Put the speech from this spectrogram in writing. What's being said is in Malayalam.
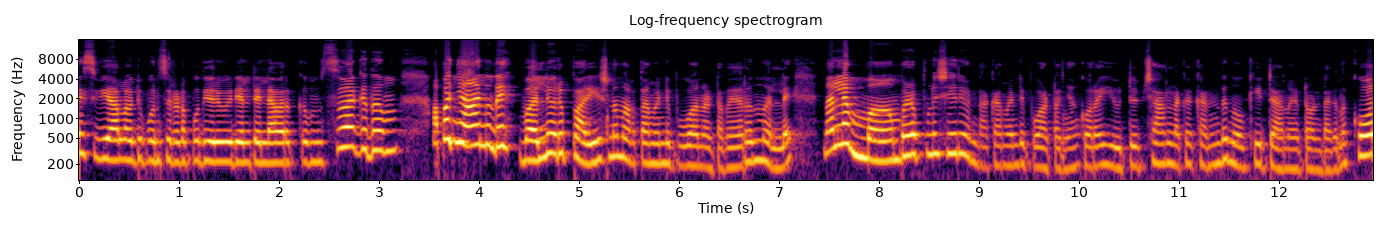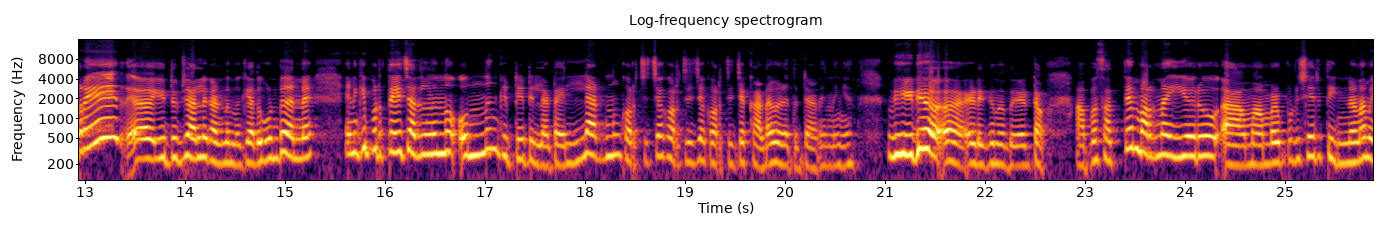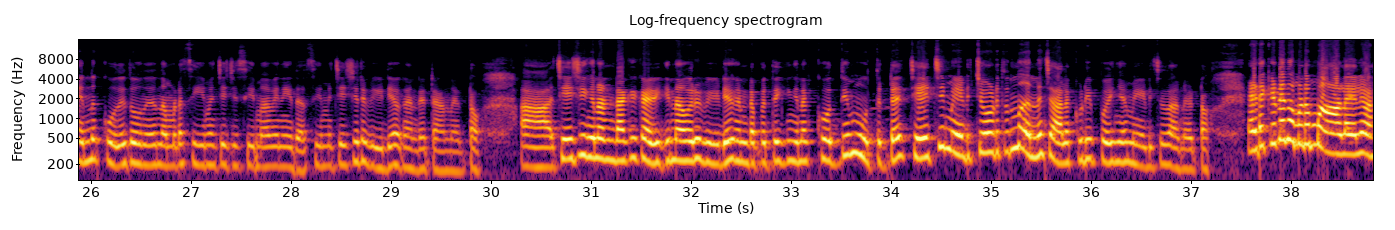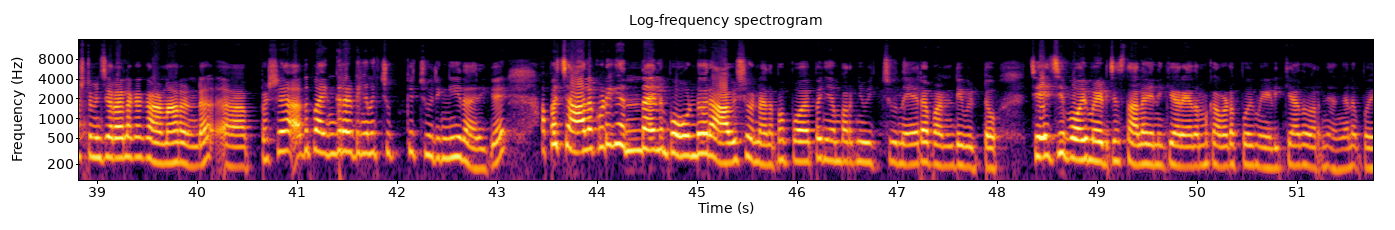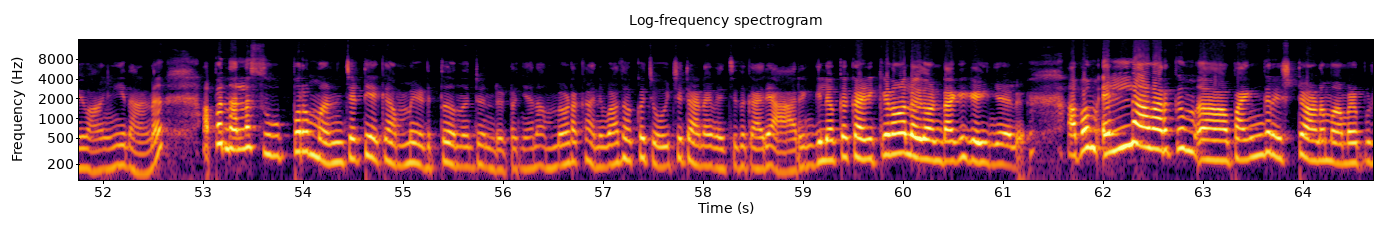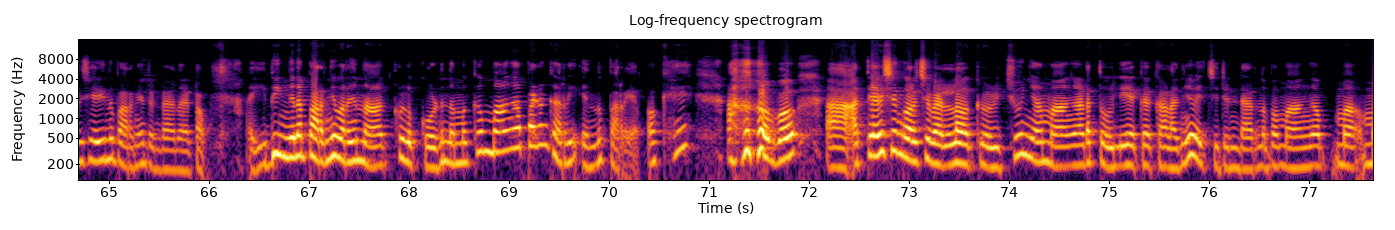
Guys we are love to പുതിയൊരു വീഡിയോയിലിട്ട് എല്ലാവർക്കും സ്വാഗതം. അപ്പം ഞാനിതേ വലിയൊരു പരീക്ഷണം നടത്താൻ വേണ്ടി പോകാൻ കേട്ടോ. വേറെ നല്ല മാമ്പഴ പുളിശ്ശേരി ഉണ്ടാക്കാൻ വേണ്ടി പോവാട്ടോ ഞാൻ കുറേ യൂട്യൂബ് ചാനലൊക്കെ കണ്ട് നോക്കിയിട്ടാണ് കേട്ടോ ഉണ്ടാക്കുന്നത്. കുറേ യൂട്യൂബ് ചാനൽ കണ്ടു നോക്കി. അതുകൊണ്ട് തന്നെ എനിക്ക് പ്രത്യേകിച്ച് അതിൽ നിന്ന് ഒന്നും കിട്ടിയിട്ടില്ല കേട്ടോ. എല്ലായിടത്തും കുറച്ചിച്ച കുറച്ചിച്ച കുറച്ചിച്ച കടമെടുത്തിട്ടാണ് ഇന്ന് ഞാൻ വീഡിയോ എടുക്കുന്നത് കേട്ടോ. അപ്പോൾ സത്യം പറഞ്ഞാൽ ഈ ഒരു മാമ്പഴപ്പുളിശ്ശേരി മാമ്പഴ പുളിശ്ശേരി തിന്നണം എന്ന് കൊതി തോന്നിയത് നമ്മുടെ സീമ ചേച്ചി സീമ വിനീത. സീമ ചേച്ചിയുടെ വീഡിയോ കണ്ടിട്ടാണ് കേട്ടോ. ചേച്ചി ഇങ്ങനെ ഉണ്ടാക്കി കഴിക്കുന്ന ആ ഒരു വീഡിയോ കണ്ടപ്പോഴത്തേക്ക് ഇങ്ങനെ കൊതി മൂത്തിട്ട് ചേച്ചി മേടിച്ചു തന്നെ ചാലക്കുടി പോയി ഞാൻ മേടിച്ചതാണ് കേട്ടോ. ഇടയ്ക്കിടെ നമ്മുടെ മാളയിലും അഷ്ടമിച്ചിറയിലൊക്കെ കാണാറുണ്ട്. പക്ഷേ അത് ഭയങ്കരമായിട്ട് ഇങ്ങനെ ചുക്കി ചുരുങ്ങിയതായിരിക്കും അപ്പോൾ ചാലക്കുടിക്ക് എന്തായാലും പോകേണ്ട ഒരു ആവശ്യം ഉണ്ടായിരുന്നു. അപ്പോൾ പോയപ്പോൾ ഞാൻ പറഞ്ഞു വിച്ചു നേരെ വണ്ടി വിട്ടു. ചേച്ചി പോയി മേടിച്ച സ്ഥലം എനിക്കറിയാം. നമുക്ക് അവിടെ പോയി മേടിക്കാമെന്ന് പറഞ്ഞ് അങ്ങനെ പോയി വാങ്ങിയതാണ്. അപ്പം നല്ല സൂപ്പർ മൺചട്ടിയൊക്കെ അമ്മ എടുത്തു തന്നിട്ടുണ്ട് കേട്ടോ. ഞാൻ അമ്മയോടൊക്കെ അനുവാദമൊക്കെ ചോദിച്ചിട്ടാണ് വെച്ചത്. കാര്യം ആരെങ്കിലുമൊക്കെ കഴിക്കണമല്ലോ ഇത് ഉണ്ടാക്കി കഴിഞ്ഞാൽ അപ്പം എല്ലാവർക്കും ഭയങ്കര ഇഷ്ടമാണ് മാമ്പഴപ്പുളിശ്ശേരി എന്ന് പറഞ്ഞിട്ടുണ്ടായിരുന്നു കേട്ടോ. ഇതിങ്ങനെ പറഞ്ഞു പറഞ്ഞ് നാക്കുളുക്കൊണ്ട് നമുക്ക് മാങ്ങാപ്പഴം കറി എന്ന് പറയാം. ഓക്കെ? അപ്പോൾ അത്യാവശ്യം കുറച്ച് വെള്ളമൊക്കെ ഒഴിച്ചു. ഞാൻ മാങ്ങയുടെ തൊലിയൊക്കെ കളഞ്ഞ് വെച്ചിട്ടുണ്ടായിരുന്നു. അപ്പോൾ മാങ്ങ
